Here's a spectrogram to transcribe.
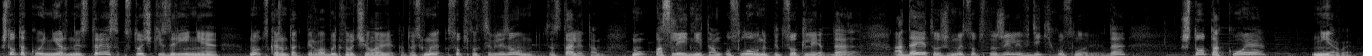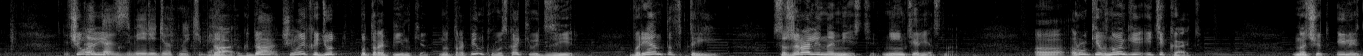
Что такое нервный стресс с точки зрения, ну, скажем так, первобытного человека? То есть мы, собственно, цивилизованно стали там, ну, последние там условно 500 лет, да? Да. А до этого же мы, собственно, жили в диких условиях, да? Что такое нервы? Это Человек. Когда зверь идет на тебя. Да, да, человек идет по тропинке. На тропинку выскакивает зверь. Вариантов три. Сожрали на месте, неинтересно. Э, руки в ноги и текать. Значит, или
